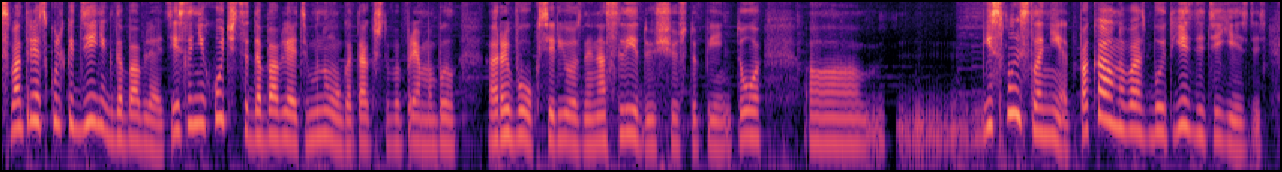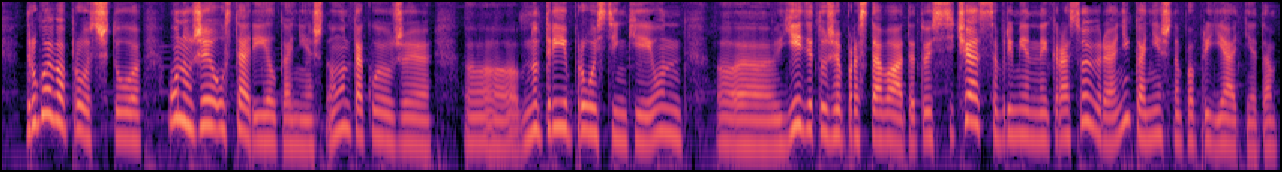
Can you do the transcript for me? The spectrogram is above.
смотря сколько денег добавлять. Если не хочется добавлять много, так чтобы прямо был рывок серьезный на следующую ступень, то и смысла нет. Пока он у вас будет ездить и ездить. Другой вопрос, что он уже устарел, конечно, он такой уже э, внутри простенький, он э, едет уже простовато. То есть сейчас современные кроссоверы, они, конечно, поприятнее. Там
